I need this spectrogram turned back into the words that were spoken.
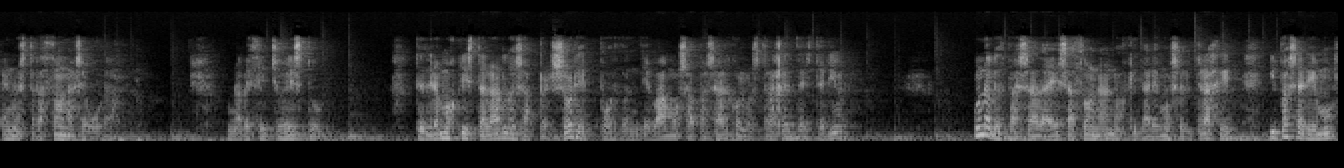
en nuestra zona segura. Una vez hecho esto, tendremos que instalar los aspersores por donde vamos a pasar con los trajes de exterior. Una vez pasada esa zona nos quitaremos el traje y pasaremos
